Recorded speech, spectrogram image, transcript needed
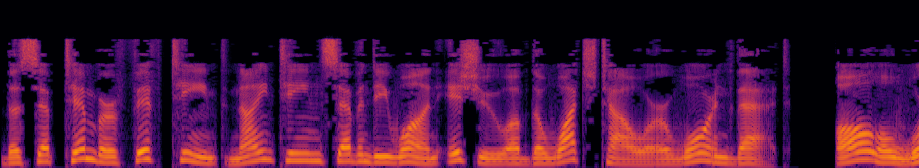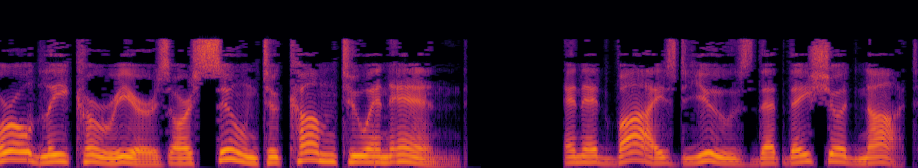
The September 15, 1971 issue of the Watchtower warned that, "...all worldly careers are soon to come to an end." And advised youths that they should not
